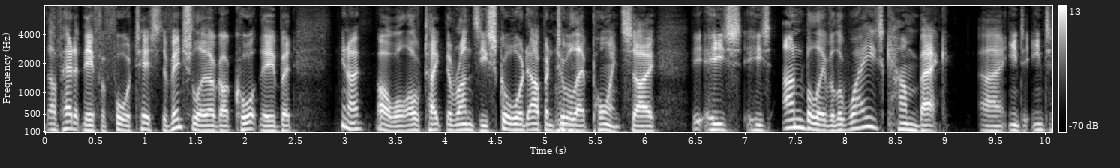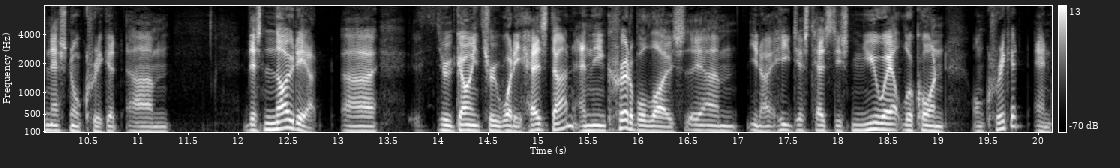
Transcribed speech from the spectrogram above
I've had it there for four tests. Eventually, I got caught there, but." You know, oh well, I'll take the runs he scored up until mm. that point. So he's he's unbelievable. The way he's come back uh, into international cricket, um, there's no doubt uh, through going through what he has done and the incredible lows. Um, you know, he just has this new outlook on on cricket and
